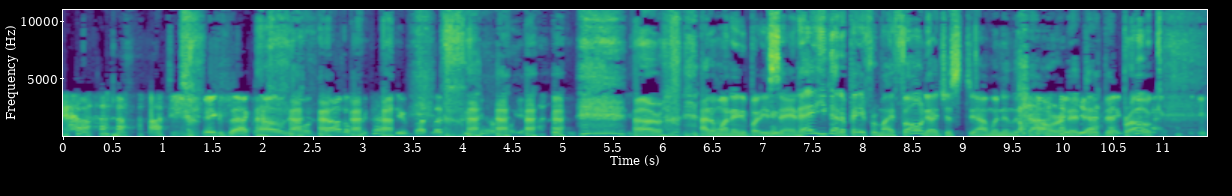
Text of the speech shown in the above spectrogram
exactly. Oh no, God will protect you, but let's be careful. Yeah. I don't want anybody saying, "Hey, you got to pay for my phone." I just I went in the shower and it, Yeah, it, it broke. exactly.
